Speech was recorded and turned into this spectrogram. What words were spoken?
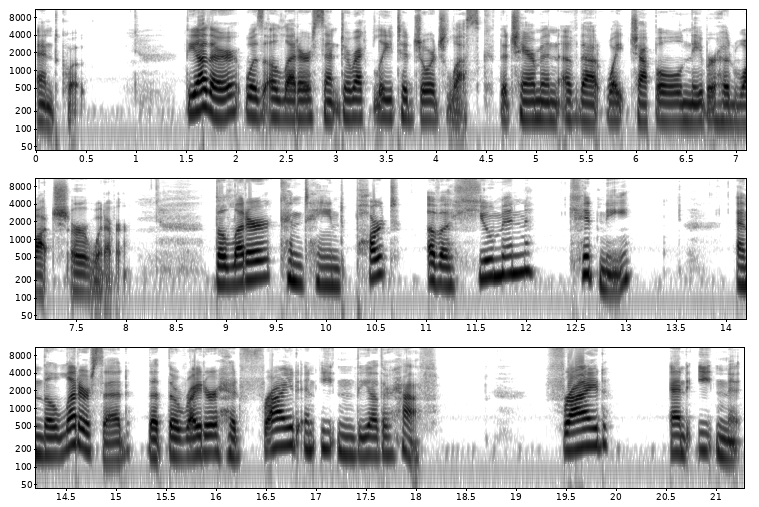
end quote. The other was a letter sent directly to George Lusk, the chairman of that Whitechapel Neighborhood Watch or whatever. The letter contained part of a human kidney, and the letter said that the writer had fried and eaten the other half. Fried and eaten it.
